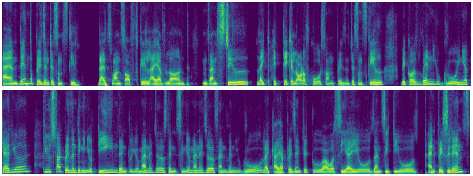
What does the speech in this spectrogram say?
And then the presentation skill that's one soft skill i have learned. Means i'm still like i take a lot of course on presentation skill because when you grow in your career you start presenting in your team then to your managers then senior managers. And when you grow like i have presented to our cios and ctos and presidents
